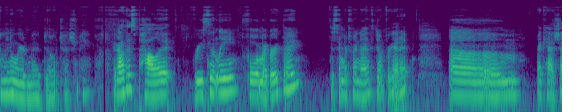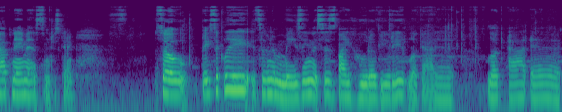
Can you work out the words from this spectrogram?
I'm in a weird mood, don't judge me. I got this palette recently for my birthday, December 29th, don't forget it. Um, my Cash App name is, I'm just kidding. So basically, it's an amazing, this is by Huda Beauty. Look at it. Look at it.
